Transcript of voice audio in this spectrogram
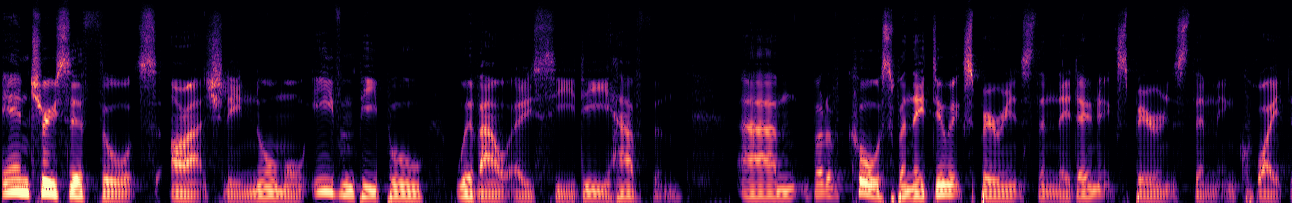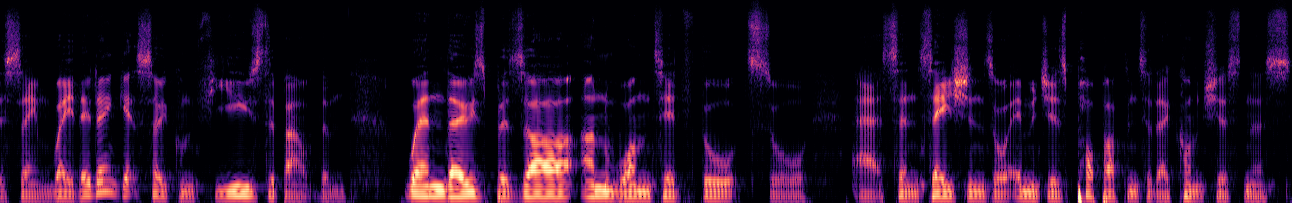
Intrusive thoughts are actually normal. Even people without OCD have them. Um, but of course, when they do experience them, they don't experience them in quite the same way. They don't get so confused about them when those bizarre, unwanted thoughts or uh, sensations or images pop up into their consciousness.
